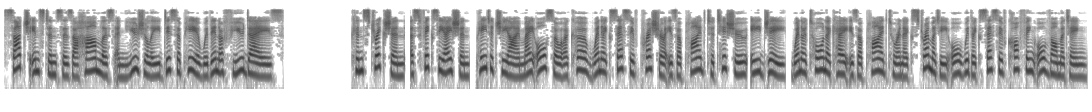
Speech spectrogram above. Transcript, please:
Such instances are harmless and usually disappear within a few days. Constriction, asphyxiation, petechiae may also occur when excessive pressure is applied to tissue e.g., when a tourniquet is applied to an extremity or with excessive coughing or vomiting.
